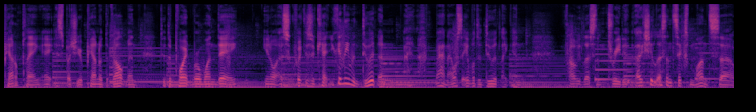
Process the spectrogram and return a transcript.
piano playing, eh, especially your piano development, to the point where one day, you know, as quick as you can, you can even do it. And man, I was able to do it like in probably less than three to actually less than six months. Uh,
